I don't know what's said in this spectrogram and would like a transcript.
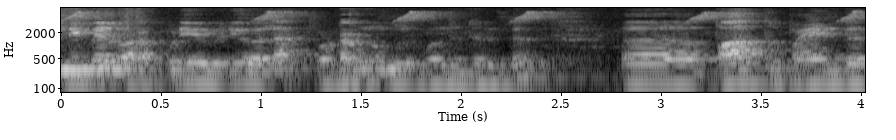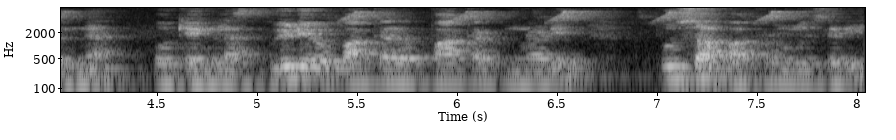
இனிமேல் வரக்கூடிய வீடியோவில் தொடர்ந்து உங்களுக்கு வந்துட்டு இருக்கு. பார்த்து பயன்பெறுங்க. ஓகேங்களா? வீடியோ பார்க்க பார்க்கறதுக்கு முன்னாடி புதுசாக பார்க்குறவங்களும் சரி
